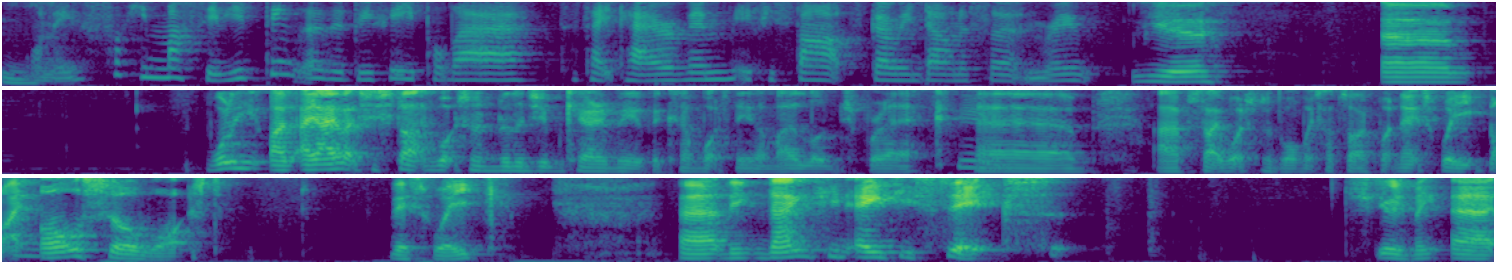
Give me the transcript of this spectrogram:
Wasn't he? He was fucking massive. You'd think that there'd be people there to take care of him if he starts going down a certain route. Yeah. Um, well, I, I've actually started watching another Jim Carrey movie because I'm watching these on my lunch break. Um, I've started watching another one which I'll talk about next week. But I also watched this week uh, the 1986, excuse me, uh,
